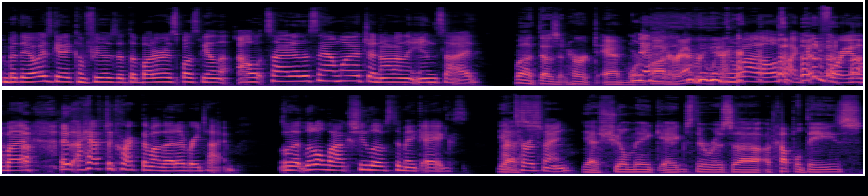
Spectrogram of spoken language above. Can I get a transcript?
But they always get it confused that the butter is supposed to be on the outside of the sandwich and not on the inside. Well, it doesn't hurt to add more No. butter everywhere. well, it's not good for you, but I have to correct them on that every time. But Little Lock, she loves to make eggs. That's her thing. Yeah, she'll make eggs. There was uh, a couple days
